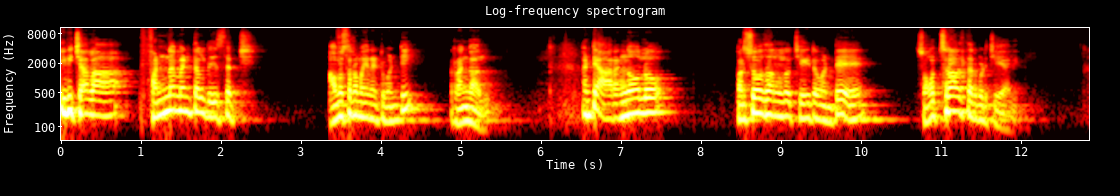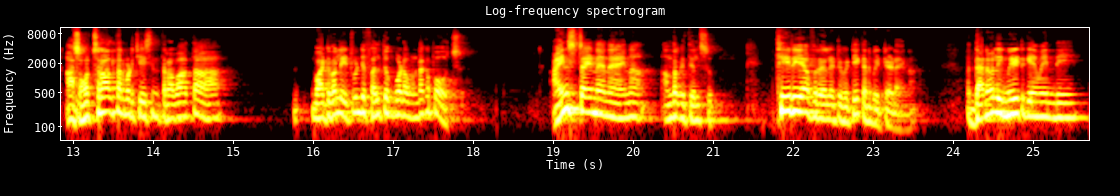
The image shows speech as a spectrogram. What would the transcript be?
ఇవి చాలా ఫండమెంటల్ రీసెర్చ్ అవసరమైనటువంటి రంగాలు. అంటే ఆ రంగంలో పరిశోధనలు చేయడం అంటే సంవత్సరాల తరబడి చేయాలి. ఆ సంవత్సరాల తరబడి చేసిన తర్వాత వాటి వల్ల ఎటువంటి ఫలితం కూడా ఉండకపోవచ్చు. ఐన్స్టైన్ అనే ఆయన అందరికీ తెలుసు. థియరీ ఆఫ్ రిలేటివిటీ కనిపెట్టాడు ఆయన. దానివల్ల ఇమీడియట్గా ఏమైంది?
